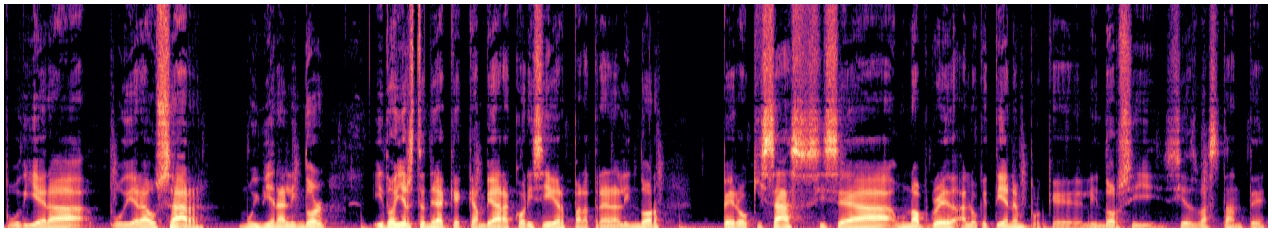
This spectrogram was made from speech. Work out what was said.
pudiera, pudiera usar muy bien a Lindor y Dodgers tendría que cambiar a Corey Seager para traer a Lindor pero quizás sí sea un upgrade a lo que tienen porque Lindor sí, sí es bastante,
